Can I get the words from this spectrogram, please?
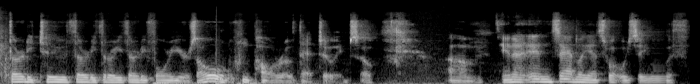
32, 33, 34 years old when Paul wrote that to him. So, um, and, and sadly, that's what we see with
